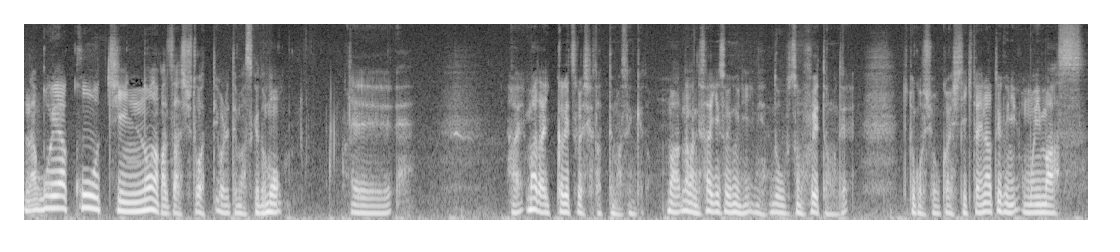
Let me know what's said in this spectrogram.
名古屋コーチンのなんか雑種とかって言われてますけども、えー、はい、まだ1ヶ月ぐらいしか経ってませんけど、まあ、なんかね、最近そういうふうにね、動物も増えたので、ちょっとご紹介していきたいなというふうに思います。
